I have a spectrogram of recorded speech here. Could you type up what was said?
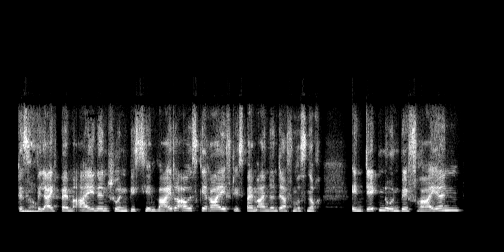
das genau. vielleicht beim einen schon ein bisschen weiter ausgereift ist, beim anderen darf man es noch entdecken und befreien.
